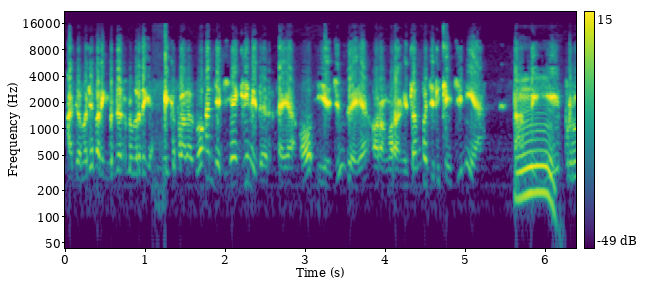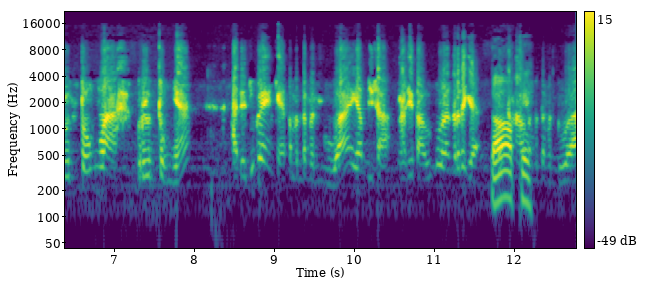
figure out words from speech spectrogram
agama dia paling bener lu ngerti gak? Di kepala gue kan jadinya gini der kayak oh iya juga ya orang-orang Islam kok jadi kayak gini ya. Tapi Hmm. beruntung lah beruntungnya ada juga yang kayak teman-teman gue yang bisa ngasih tahu gue ngerti gak? Oh, oke. teman-teman gue,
